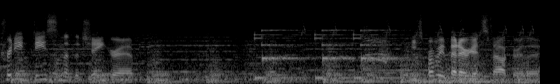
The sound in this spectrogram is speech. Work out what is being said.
pretty decent at the chain grab. He's probably better against Falco though.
